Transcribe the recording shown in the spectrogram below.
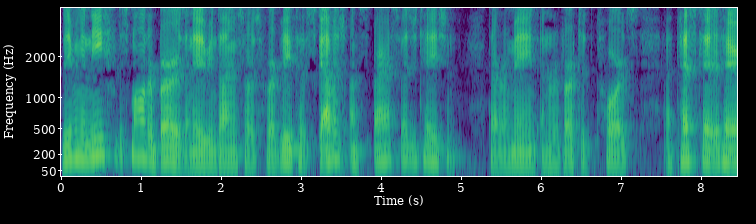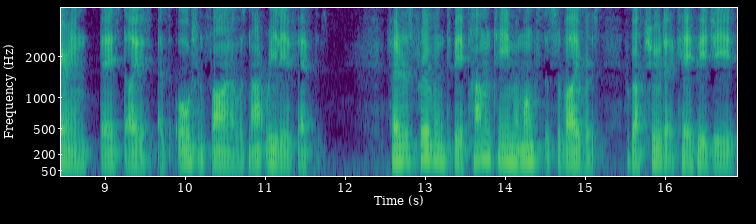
Leaving a niche for the smaller birds and avian dinosaurs who are believed to have scavenged on sparse vegetation that remained and reverted towards a pescatarian based diet as the ocean fauna was not really affected. Feather is proven to be a common theme amongst the survivors who got through the KPG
